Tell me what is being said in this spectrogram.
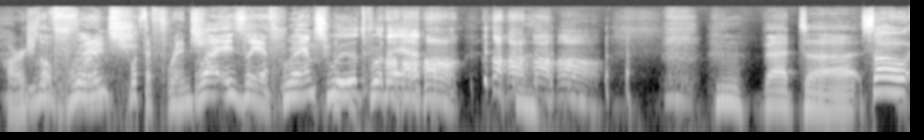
harsh. The French? What's the French? What is the French word for that? that uh, so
